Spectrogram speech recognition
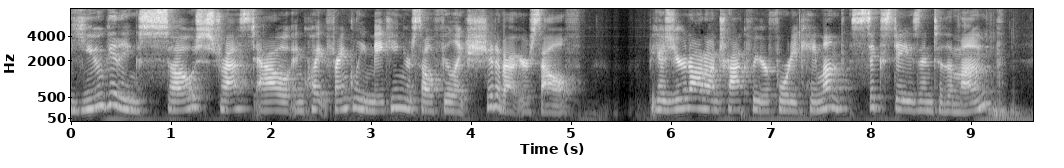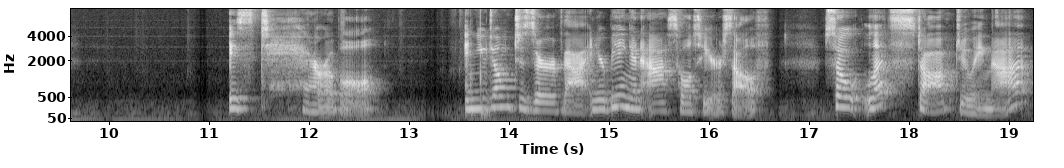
You getting so stressed out and, quite frankly, making yourself feel like shit about yourself because you're not on track for your 40K month six days into the month is terrible. And you don't deserve that. And you're being an asshole to yourself. So let's stop doing that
